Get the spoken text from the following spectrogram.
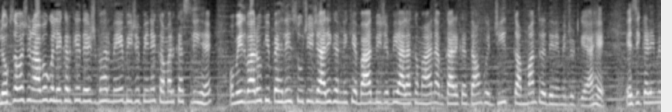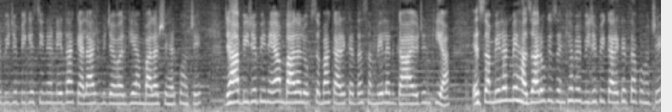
लोकसभा चुनावों को लेकर के देश भर में बीजेपी ने कमर कस ली है। उम्मीदवारों की पहली सूची जारी करने के बाद बीजेपी आलाकमान अब कार्यकर्ताओं को जीत का मंत्र देने में जुट गया है। इसी कड़ी में बीजेपी के सीनियर नेता कैलाश विजयवर्गीय अम्बाला शहर पहुँचे, जहाँ बीजेपी ने अम्बाला लोकसभा कार्यकर्ता सम्मेलन का आयोजन किया। इस सम्मेलन में हज़ारों की संख्या में बीजेपी कार्यकर्ता पहुँचे।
